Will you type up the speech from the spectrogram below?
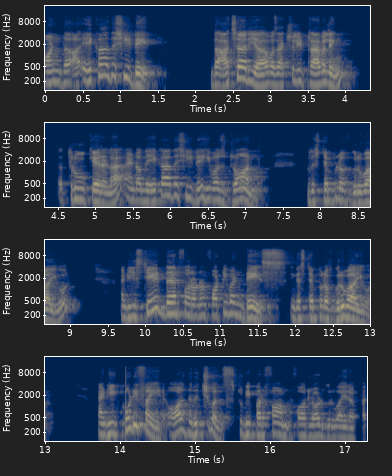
on the Ekadashi day, the Acharya was actually traveling through Kerala, and on the Ekadashi day, he was drawn to this temple of Guruvayur, and he stayed there for around 41 days in this temple of Guruvayur and he codified all the rituals to be performed for Lord Guruvayurappan.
